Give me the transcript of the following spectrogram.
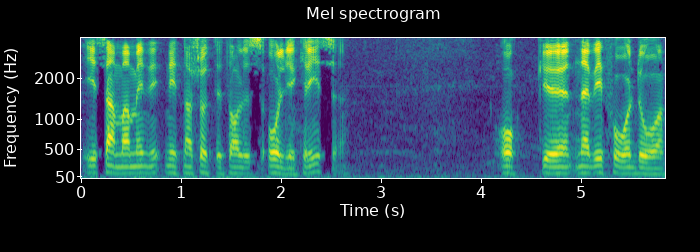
i samband med 1970-talets oljekriser. Och eh, när vi får då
